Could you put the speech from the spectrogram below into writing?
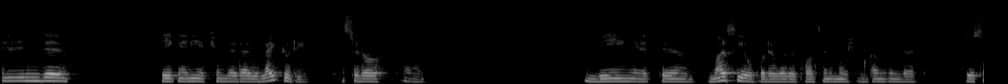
and uh, take any action that I would like to take instead of uh, being at uh, mercy of whatever the thoughts and emotion comes in that those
